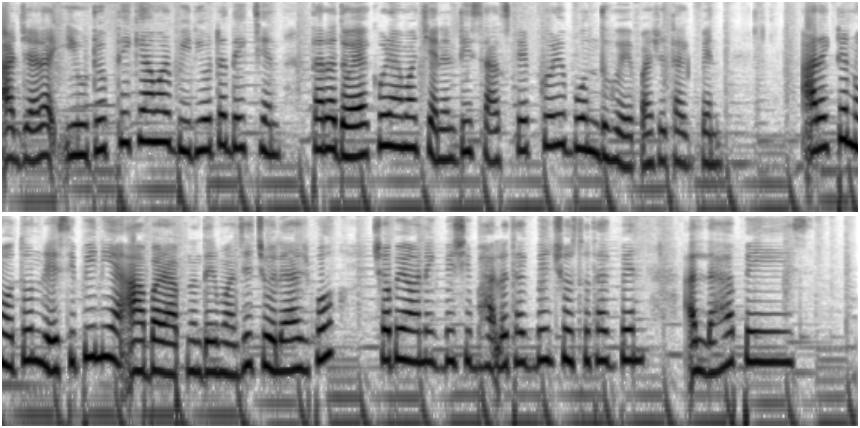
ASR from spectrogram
আর যারা ইউটিউব থেকে আমার ভিডিওটা দেখছেন, তারা দয়া করে আমার চ্যানেলটি সাবস্ক্রাইব করে বন্ধু হয়ে পাশে থাকবেন। আরেকটা নতুন রেসিপি নিয়ে আবার আপনাদের মাঝে চলে আসব। সবাই অনেক বেশি ভালো থাকবেন, সুস্থ থাকবেন। আল্লাহ হাফেজ।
